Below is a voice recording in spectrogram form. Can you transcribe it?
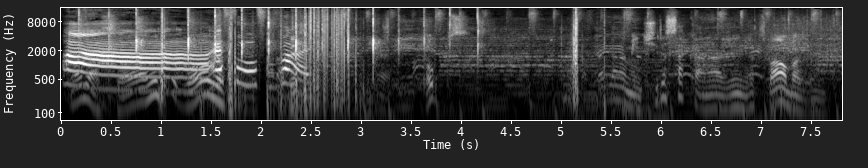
ah, só, muito bom. é fofo, vai. Ops. Pega na mentira, sacanagem, palmas, gente.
